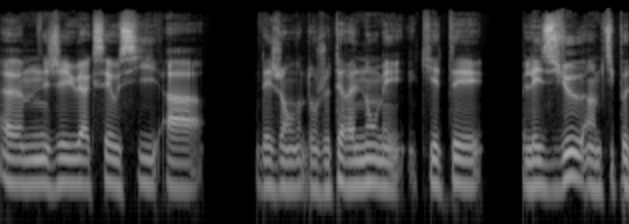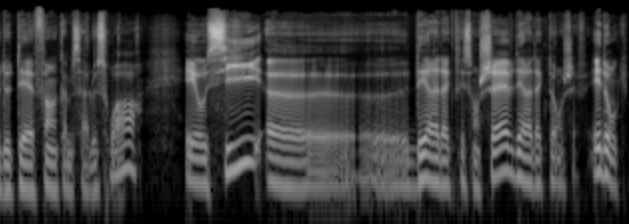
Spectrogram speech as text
j'ai eu accès aussi à des gens dont je tairai le nom, mais qui étaient les yeux un petit peu de TF1 comme ça le soir, et aussi des rédactrices en chef, des rédacteurs en chef. Et donc,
